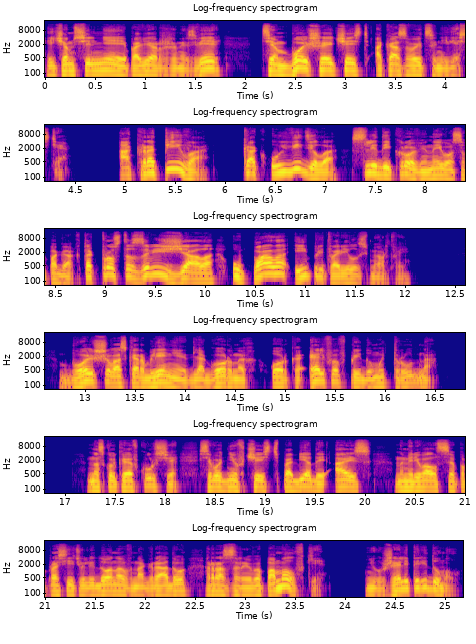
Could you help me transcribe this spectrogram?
и чем сильнее поверженный зверь, тем большая честь оказывается невесте. А крапива как увидела следы крови на его сапогах, так просто завизжала, упала и притворилась мертвой. Большего оскорбления для горных орка-эльфов придумать трудно. Насколько я в курсе, сегодня в честь победы Айс намеревался попросить у Лидона в награду разрыва помолвки. Неужели передумал?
